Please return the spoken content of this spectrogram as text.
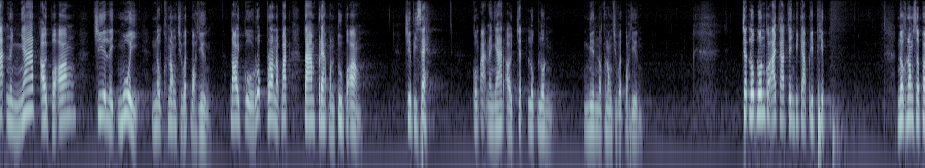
អនុញ្ញាតឲ្យព្រះអង្គជាលេខ1នៅក្នុងជីវិតរបស់យើងដោយគោរពប្រណិប័តតាមព្រះបន្ទូលព្រះអង្គជាពិសេសកុំអនុញ្ញាតឲ្យចិត្តលុបលន់មាននៅក្នុងជីវិតរបស់យើង ចិត្តលុបលន់ក៏អាចកើតចេញពីការប្រៀបធៀបនៅក្នុងសភៅ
